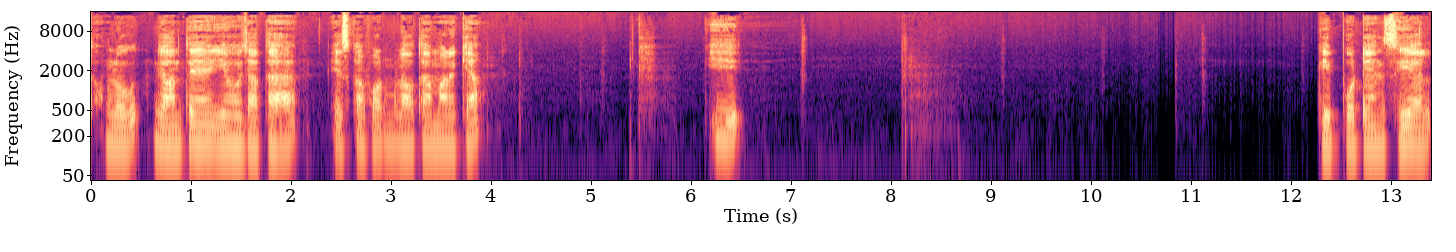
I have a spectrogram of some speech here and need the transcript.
तो हम लोग जानते हैं ये हो जाता है। इसका फॉर्मूला होता है हमारा क्या? कि कि पोटेंशियल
